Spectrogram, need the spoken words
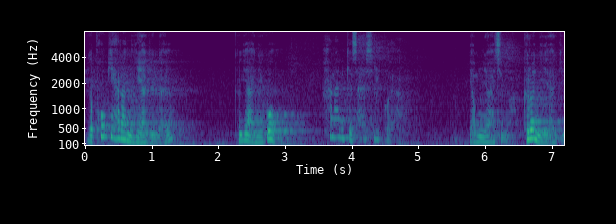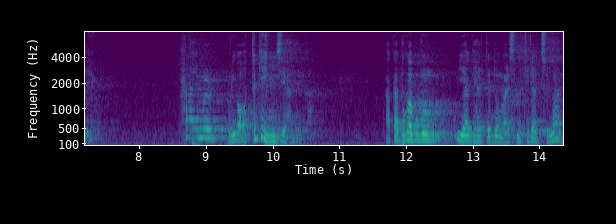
그러니까 포기하라는 이야기인가요? 그게 아니고 하나님께서 하실 거야. 염려하지 마. 그런 이야기예요. 하나님을 우리가 어떻게 인지하는가? 아까 누가복음 이야기할 때도 말씀을 드렸지만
